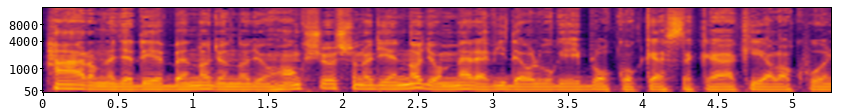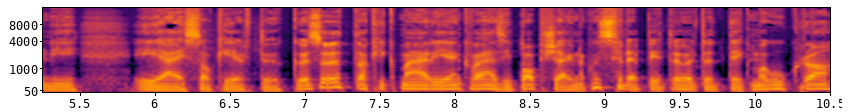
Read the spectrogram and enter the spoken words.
háromnegyed évben nagyon-nagyon hangsúlyosan, hogy ilyen nagyon merev ideológiai blokkok kezdtek el kialakulni AI szakértők között, akik már ilyen kvázi papságnak a szerepét öltötték magukra,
